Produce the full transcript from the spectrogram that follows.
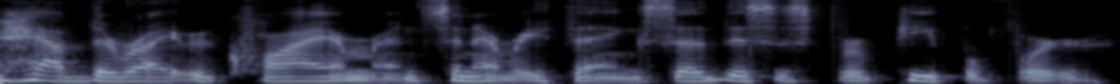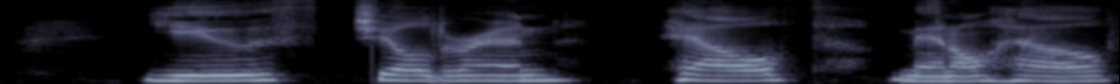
have the right requirements and everything. So this is for people for youth, children, health, mental health,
